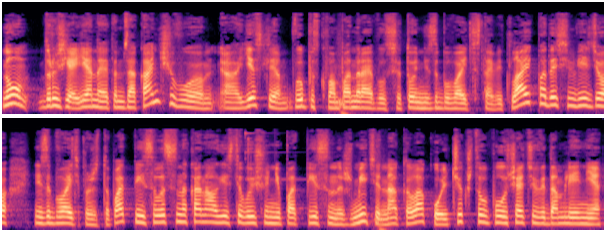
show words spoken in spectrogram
Ну, друзья, я на этом заканчиваю. Э, если выпуск вам понравился, понравился, то не забывайте ставить лайк под этим видео. Не забывайте, пожалуйста, подписываться на канал, если вы еще не подписаны. Жмите на колокольчик, чтобы получать уведомления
